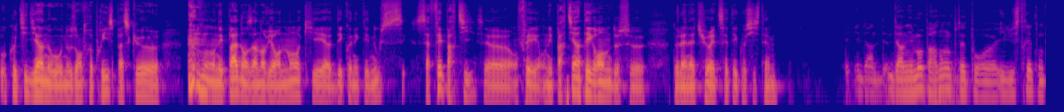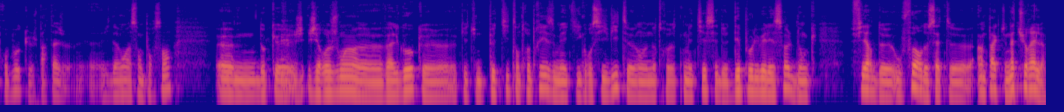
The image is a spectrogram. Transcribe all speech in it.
au quotidien nos entreprises parce que on n'est pas dans un environnement qui est euh, déconnecté de nous. Ça fait partie. Euh, on, fait, on est partie intégrante de, ce, de la nature et de cet écosystème. Dernier mot, pardon, peut-être pour euh, illustrer ton propos que je partage évidemment à 100%. donc j'ai rejoint Valgo, qui est une petite entreprise mais qui grossit vite. notre métier c'est de dépolluer les sols, donc fier de, ou fort de cet impact naturel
